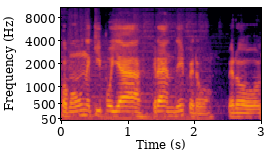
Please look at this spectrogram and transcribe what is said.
como un equipo ya grande, pero, pero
